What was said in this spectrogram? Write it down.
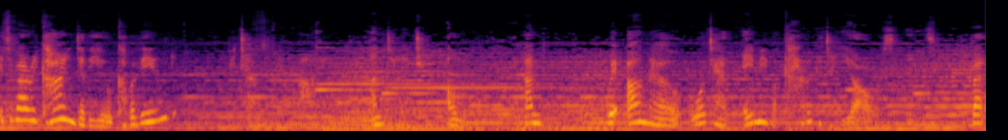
it's very kind of you, Copperfield, returned Uriah, undulating over, and we all know what an amiable character yours is. But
